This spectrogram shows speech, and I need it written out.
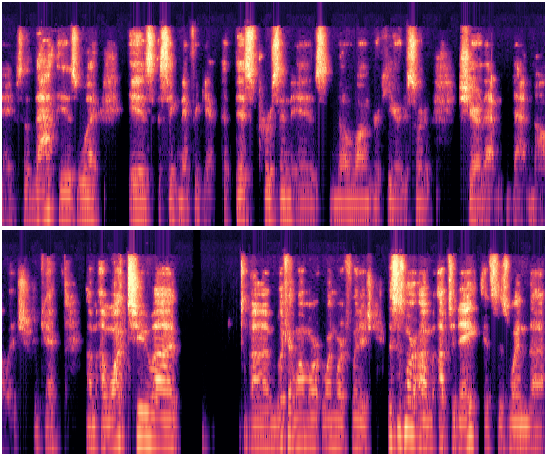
Okay, so that is what is significant that this person is no longer here to sort of share that that knowledge. Okay, um, I want to uh, um, look at one more one more footage. This is more um, up to date. This is when the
